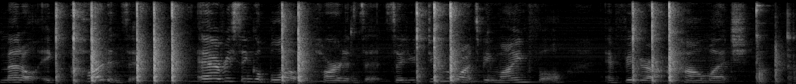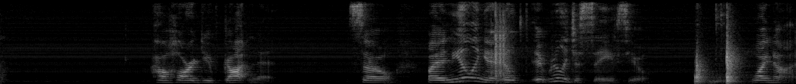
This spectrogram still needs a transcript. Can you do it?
metal, it hardens it. Every single blow hardens it. So you do want to be mindful and figure out how much, how hard you've gotten it. So by annealing it, it really just saves you. Why not?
